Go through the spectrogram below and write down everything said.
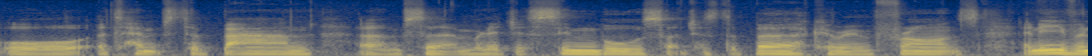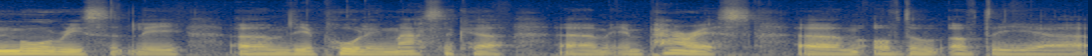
or attempts to ban um, certain religious symbols such as the burqa in France and even more recently um, the appalling massacre um, in Paris um, of the, of the uh,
